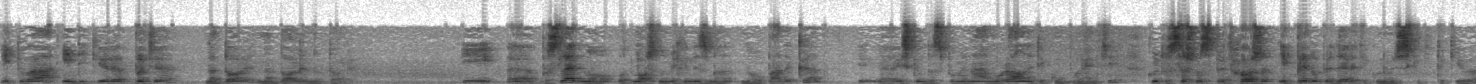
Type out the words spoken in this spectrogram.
И това индикира пътя надоле, надоле, надоле. И последно, относно механизма на опадъка, искам да спомена моралните компоненти, които всъщност предхождат и предопределят економическите такива.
